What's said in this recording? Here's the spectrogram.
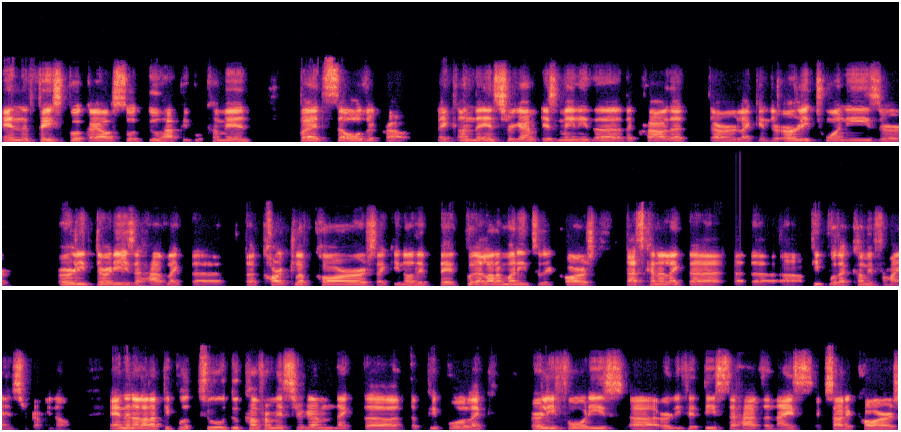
And the Facebook, I also do have people come in, but it's the older crowd. Like on the Instagram is mainly the the crowd that are like in their early 20s or early 30s that have like the the car club cars, like you know, they, they put a lot of money into their cars. That's kind of like the the uh, people that come in from my Instagram, you know. And then a lot of people too do come from Instagram, like the the people like early 40s, uh, early 50s that have the nice exotic cars.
